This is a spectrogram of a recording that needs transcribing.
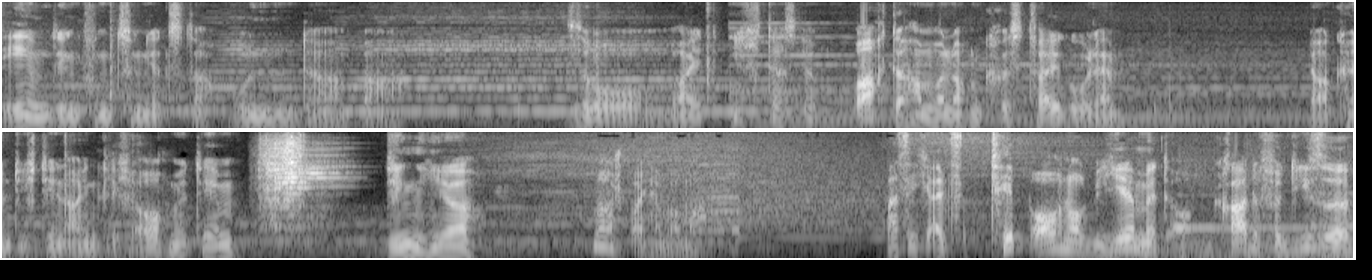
Dem Ding funktioniert's doch wunderbar. So, weit ich das... Ach, da haben wir noch einen Kristallgolem. Ja, könnte ich den eigentlich auch mit dem Ding hier... Na, speichern wir mal. Was ich als Tipp auch noch hier mit, gerade für diese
